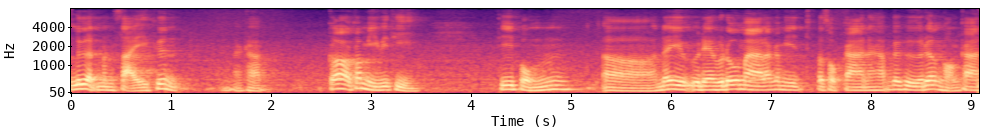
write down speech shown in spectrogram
เลือดมันใสขึ้นนะครับ ก็ก็มีวิธีที่ผมได้เรียนรู้มาแล้วก็มีประสบการณ์นะครับ ก็คือเรื่องของการ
